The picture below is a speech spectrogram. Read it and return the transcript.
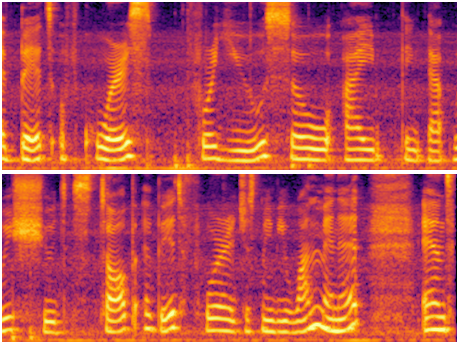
a bit of course for you. So I think that we should stop a bit for just maybe one minute. And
